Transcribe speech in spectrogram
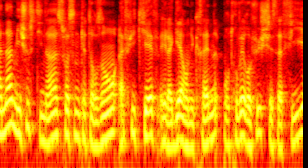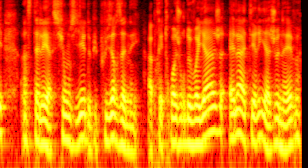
Anna Michoustina, 74 ans, a fui Kiev et la guerre en Ukraine pour trouver refuge chez sa fille, installée à Sionzier depuis plusieurs années. Après trois jours de voyage, elle a atterri à Genève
